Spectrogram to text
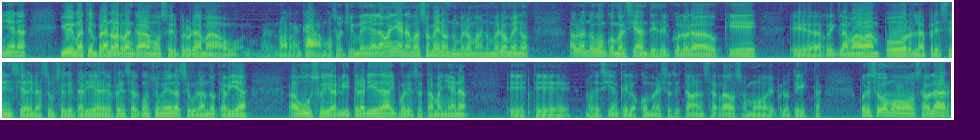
mañana y hoy más temprano arrancábamos el programa, bueno, no arrancábamos, ocho y media de la mañana más o menos, número más, número menos, hablando con comerciantes del Colorado que eh, reclamaban por la presencia de la Subsecretaría de Defensa del Consumidor, asegurando que había abuso y arbitrariedad y por eso esta mañana este, nos decían que los comercios estaban cerrados a modo de protesta. Por eso vamos a hablar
